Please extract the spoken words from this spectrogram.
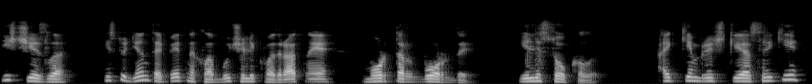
исчезла, и студенты опять нахлобучили квадратные мортерборды или соколы. А кембриджские остряки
